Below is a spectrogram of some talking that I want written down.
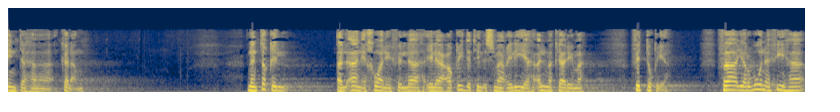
انتهى كلامه. ننتقل الآن إخواني في الله إلى عقيدة الإسماعيلية المكارمة. في التقية فيروون فيها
